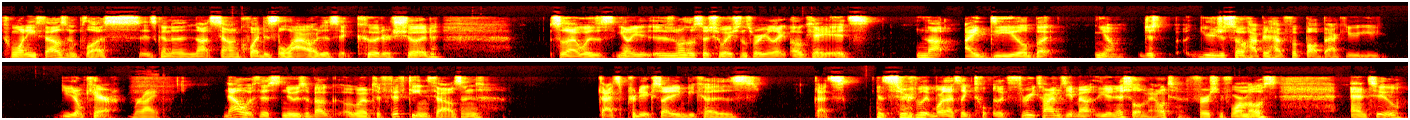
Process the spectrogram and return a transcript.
twenty thousand plus, is going to not sound quite as loud as it could or should. So that was, you know, it was one of those situations where you're like, okay, it's not ideal, but you know, just you're just so happy to have football back. You you you don't care. Right. Now with this news about going up to fifteen thousand, that's pretty exciting because that's considerably more. That's like tw- like three times the amount, the initial amount, first and foremost, and two,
